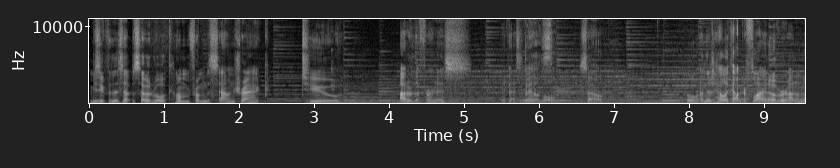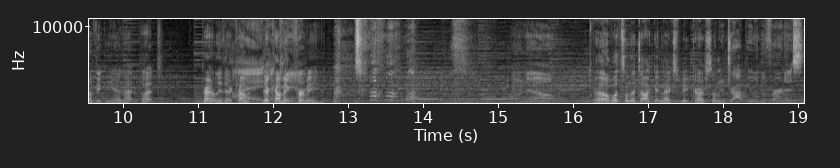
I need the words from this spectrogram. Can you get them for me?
Music for this episode will come from the soundtrack to Out of the Furnace, if that's available. So, cool. And there's a helicopter flying over. I don't know if you can hear that, but apparently they're com- I- they're I coming for me. Oh no. uh, what's on the docket next week, Carson? I'm gonna drop you in the furnace.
